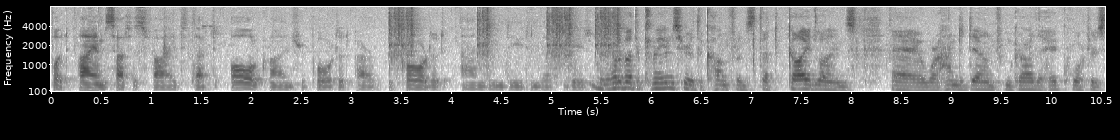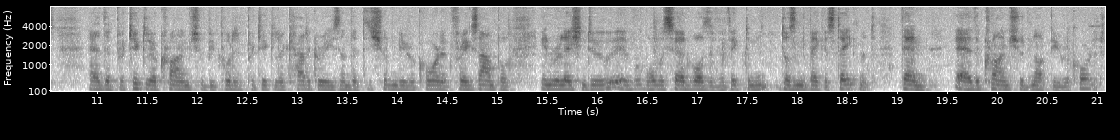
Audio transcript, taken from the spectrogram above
But I am satisfied that all crimes reported are recorded and indeed investigated. But what about the claims here at the conference that guidelines uh, were handed down from Garda headquarters uh, that particular crimes should be put in particular categories and that they shouldn't be recorded? For example, in relation to uh, what was said was if a victim doesn't make a statement, then uh, the crime should not be recorded.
